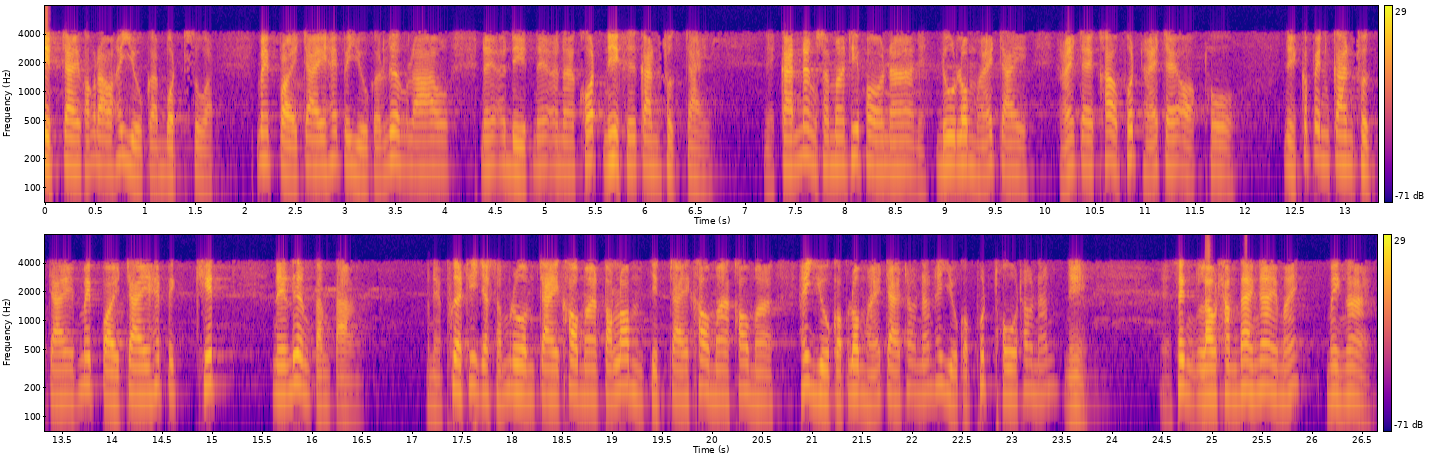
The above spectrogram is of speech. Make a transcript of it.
จิตใจของเราให้อยู่กับบทสวด ไม่ปล่อยใจให้ไปอยู่กับเรื่องราว ในอดีตในอนาคตนี่คือการฝึกใจเนี่ยการนั่งสมาธิภาวนาเนี่ยดูลมหายใจ หายใจเข้าพุทหายใจออกโทนี่ก็เป็นการฝึกใจไม่ปล่อยใจให้ไปคิดในเรื่องต่าง เนี่ยเพื่อที่จะสำรวมใจเข้ามาตะล่อมจิตใจเข้ามาเข้ามา ให้อยู่กับลมหายใจเท่านั้น ให้อยู่กับพุทโธเท่านั้นนี่ซึ่งเราทำได้ง่ายไหมไม่ง่าย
